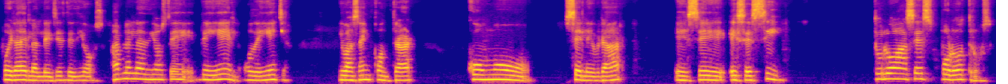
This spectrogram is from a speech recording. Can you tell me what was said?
fuera de las leyes de Dios. Háblale a Dios de, él o de ella y vas a encontrar cómo celebrar ese, ese sí. Tú lo haces por otros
